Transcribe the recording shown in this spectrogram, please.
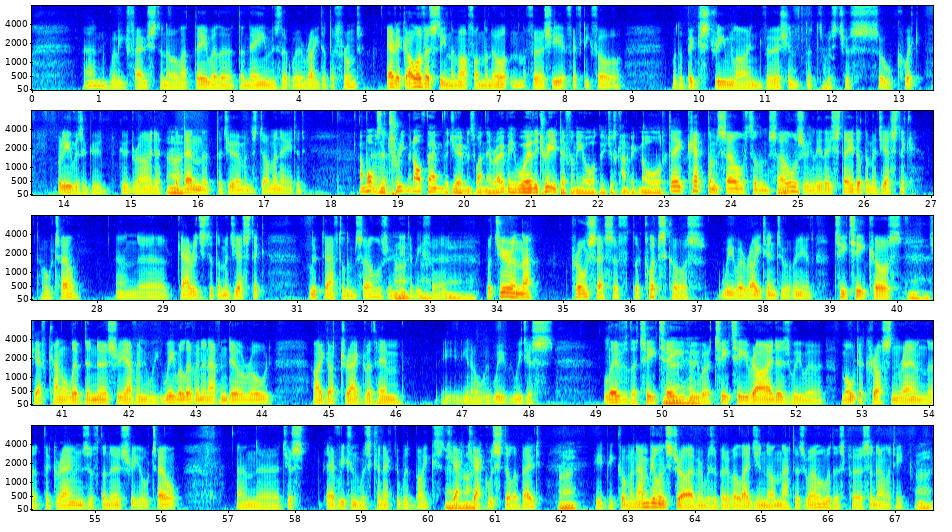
and Willie Faust and all that, they were the, the names that were right at the front. Eric Oliver seen them off on the Norton the first year, 54, with a big streamlined version that oh. was just so quick. But he was a good good rider. Right. But then the, the Germans dominated. And what was the treatment of them, the Germans, when they were over here? Were they treated differently, or they just kind of ignored? They kept themselves to themselves, really. They stayed at the Majestic Hotel and uh, garaged at the Majestic, looked after themselves, really, Right, to be right, fair. Yeah, yeah. But during that process of the Clypse course, we were right into it. We had TT course. Geoff Cannell lived in Nursery Avenue. We, we were living in Avondale Road. I got dragged with him. You know, we, we, we just lived the TT. Yeah, yeah. We were TT riders. We were motocrossing round the, the grounds of the Nursery Hotel. And uh, just everything was connected with bikes. Yeah, Jack right. Jack was still about. Right. He'd become an ambulance driver and was a bit of a legend on that as well with his personality. Right.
